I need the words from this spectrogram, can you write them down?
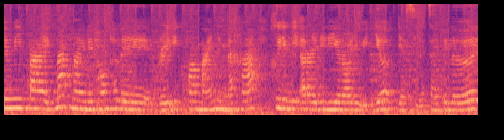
ยังมีปลาอีกมากมายในท้องทะเล หรืออีกความหมายหนึ่งนะคะ คือยังมีอะไรดีๆ รออยู่อีกเยอะ อย่าเสียใจไปเลย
